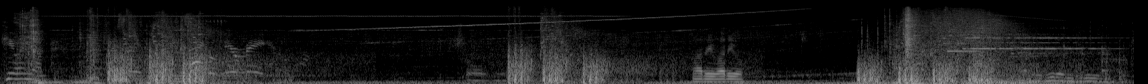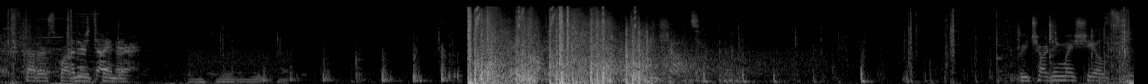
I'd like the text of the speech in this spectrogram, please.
Healing up. Tango near me. Arrivo, arrivo. Got our squad Other mate's side banner. there. Taking shots. Recharging my shields.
